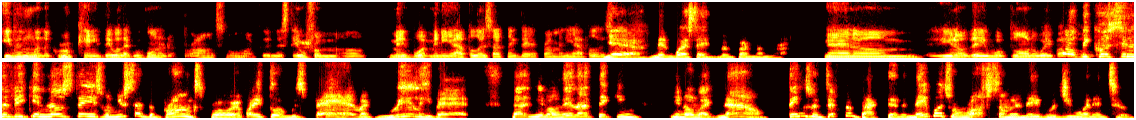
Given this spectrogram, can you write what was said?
even when the group came, they were like, "We're going to the Bronx." Oh my goodness, they were from uh, what Minneapolis? I think they're from Minneapolis. Yeah, Midwest. I remember. And um, you know, they were blown away by. Well, because in the beginning, those days when you said the Bronx, bro, everybody thought it was bad, like really bad. That you know, they're not thinking, you know, like now. Things were different back then. The neighborhoods were rough. Some of the neighborhoods you went into.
